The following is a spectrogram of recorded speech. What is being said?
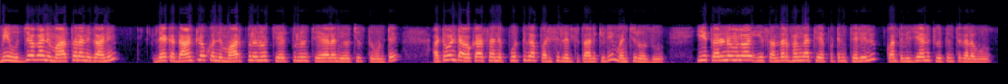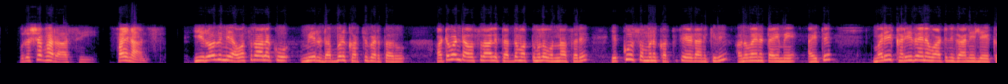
మీ ఉద్యోగాన్ని మార్చాలని కానీ లేక దాంట్లో కొన్ని మార్పులను చేర్పులను చేయాలని యోచిస్తూ ఉంటే అటువంటి అవకాశాన్ని పూర్తిగా పరిశీలించడానికి ఇది మంచి రోజు. ఈ తరుణంలో ఈ సందర్భంగా చేపట్టిన చర్యలు కొంత విజయాన్ని చూపించగలవు. వృషభ రాశి ఫైనాన్స్. ఈ రోజు మీ అవసరాలకు మీరు డబ్బును ఖర్చు పెడతారు. అటువంటి అవసరాలు పెద్ద మొత్తంలో ఉన్నా సరే ఎక్కువ సొమ్మును ఖర్చు చేయడానికి ఇది అనువైన టైమే. అయితే మరీ ఖరీదైన వాటిని కానీ లేక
